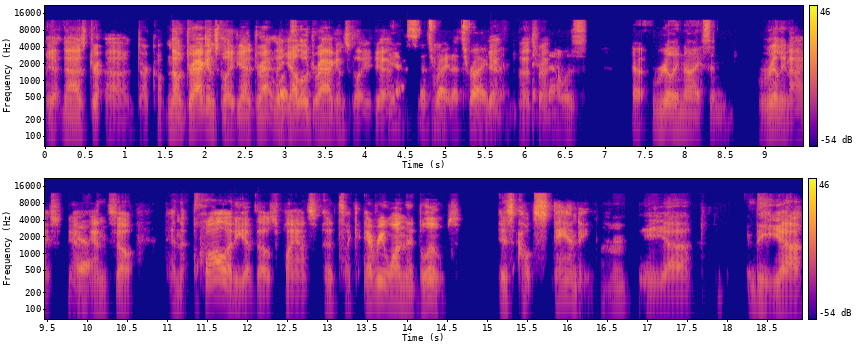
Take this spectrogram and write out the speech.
yeah, no, it's uh, dark. No, Dragon's Glade. Yeah, dra- yellow Dragon's Glade. Yeah. Yes, that's mm. right. That's right. Yeah, and, that's and right. That was uh, really nice and really nice. Yeah. yeah. And so, and the quality of those plants, it's like every one that blooms is outstanding. Mm-hmm. The uh, the uh,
